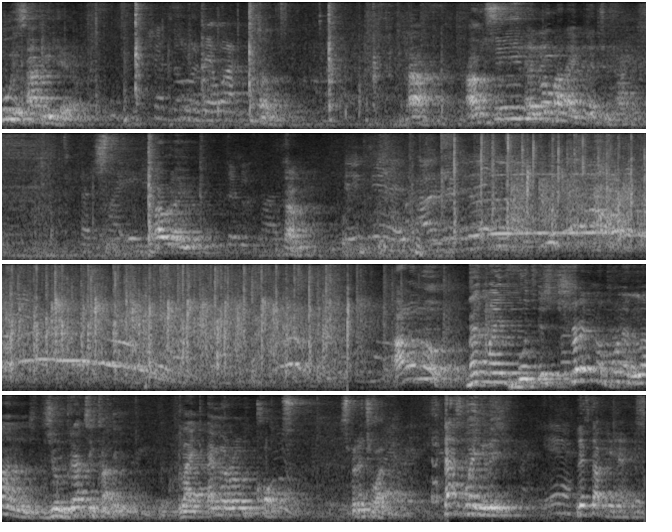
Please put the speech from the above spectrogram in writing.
Who is Abigail? Come. Ah, I'm seeing a number like 35. That's my age. How old are you? 35. Come. I don't know, but my foot is treading upon a land geographically, like Emerald Court, spiritually. That's where you live. Lift up your hands.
